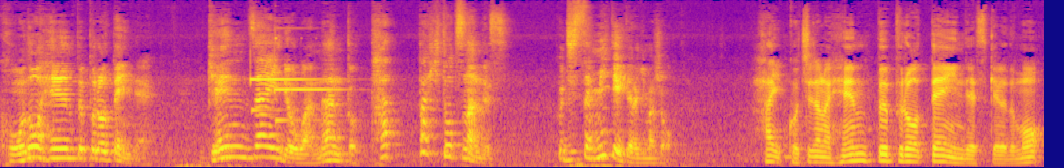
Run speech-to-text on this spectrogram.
このヘンププロテインね原材料はなんとたった一つなんです。これ実際見ていただきましょう。はいこちらのヘンププロテインですけれども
